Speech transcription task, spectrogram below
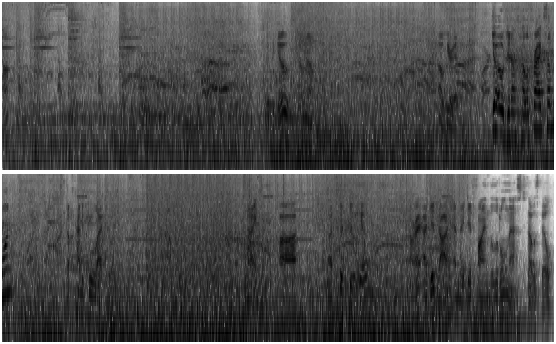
Huh? A ghost. Oh no. Oh, here it is. Yo, did I telefrag someone? That's kind of cool, actually. Nice. Uh, assisted kill. Alright, I did die, and they did find the little nest that was built.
